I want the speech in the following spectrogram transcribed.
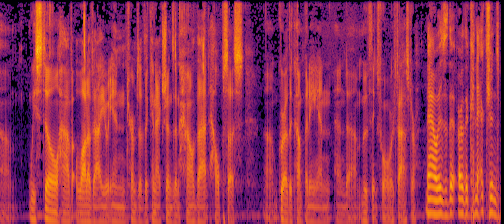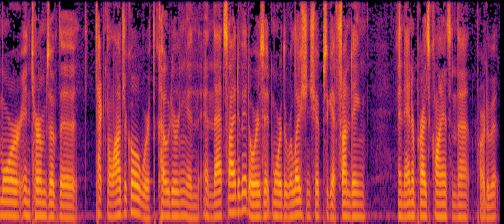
um, we still have a lot of value in terms of the connections and how that helps us um, grow the company and and uh, move things forward faster. Now, is the are the connections more in terms of the technological, with coding and, and that side of it, or is it more the relationships to get funding and enterprise clients and that part of it?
